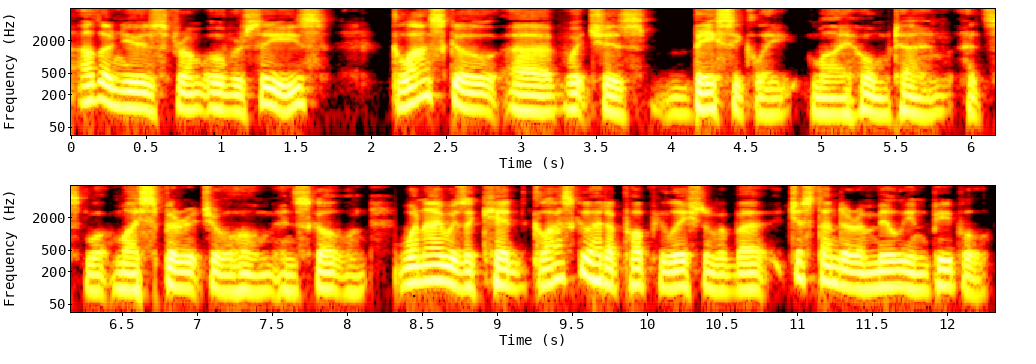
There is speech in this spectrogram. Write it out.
Other news from overseas. Glasgow, uh, which is basically my hometown. It's what my spiritual home in Scotland. When I was a kid, Glasgow had a population of about just under a million people.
